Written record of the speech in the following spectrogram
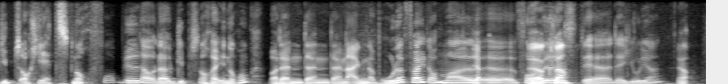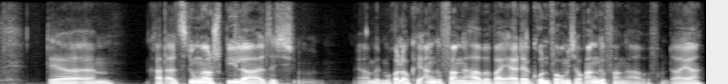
gibt es auch jetzt noch Vorbilder oder gibt es noch Erinnerungen? War dein, dein, dein eigener Bruder vielleicht auch mal ja. äh, Vorbild, ja, klar. Der, der Julian? Ja, der ähm, gerade als junger Spieler, als ich ja, mit dem Rollhockey angefangen habe, war er der Grund, warum ich auch angefangen habe. Von daher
